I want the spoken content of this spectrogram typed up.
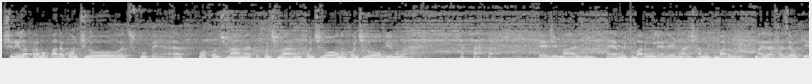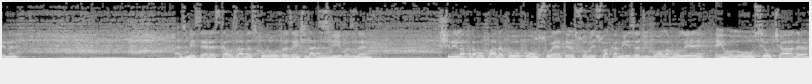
Srila Prabhupada continuou, oh, desculpem, é para continuar, não é para continuar, não continuou, não continuou, Bímola? é demais, hein? é muito barulho, é verdade, está muito barulho. Mas vai fazer o que, né? As misérias causadas por outras entidades vivas, né? Srila Prabhupada colocou um suéter sobre sua camisa de gola rolê, enrolou o seu chadar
